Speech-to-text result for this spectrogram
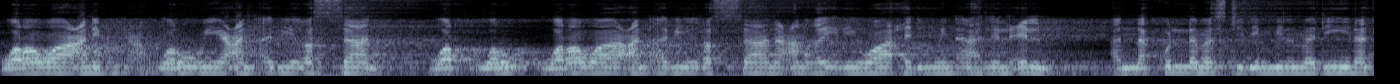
وروى عن وروي عن أبي غسان ور- ور- وروى عن أبي غسان عن غير واحد من أهل العلم أن كل مسجد بالمدينة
